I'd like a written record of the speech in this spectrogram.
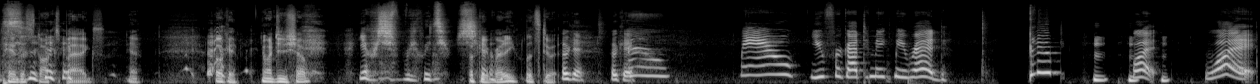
Panda stocks bags. Yeah. Okay. You want to do the show? yeah, we should really do. a Okay. Ready? Let's do it. Okay. Okay. You forgot to make me red. what? What?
